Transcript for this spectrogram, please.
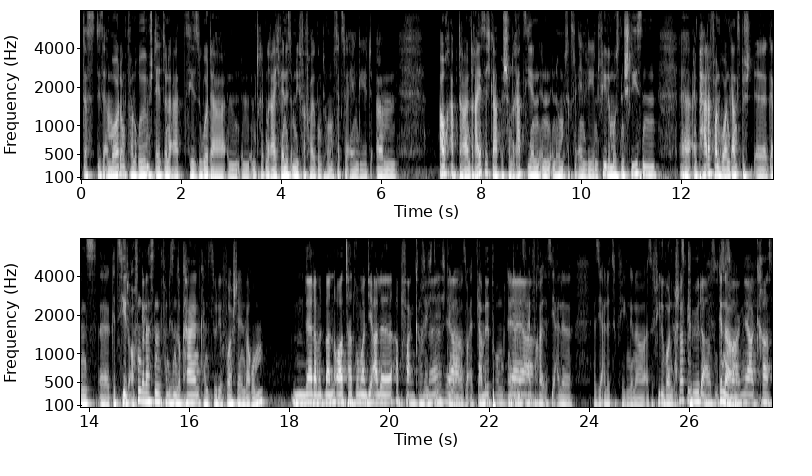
das, diese Ermordung von Röhm stellt so eine Art Zäsur dar im, im, im Dritten Reich, wenn es um die Verfolgung der Homosexuellen geht. Ähm, auch ab 33 gab es schon Razzien in, in homosexuellen Läden. Viele mussten schließen. Äh, ein paar davon wurden ganz, äh, ganz äh, gezielt offen gelassen von diesen Lokalen. Kannst du dir vorstellen, warum? Mm, ja, damit man einen Ort hat, wo man die alle abfangen kann. Ne? Richtig, ne? genau. Ja. So als Sammelpunkt, ne, ja, damit es einfacher ist, sie alle, sie alle zu kriegen. Genau. Also viele wurden als geschlossen. Köder sozusagen. Genau. Ja, krass.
